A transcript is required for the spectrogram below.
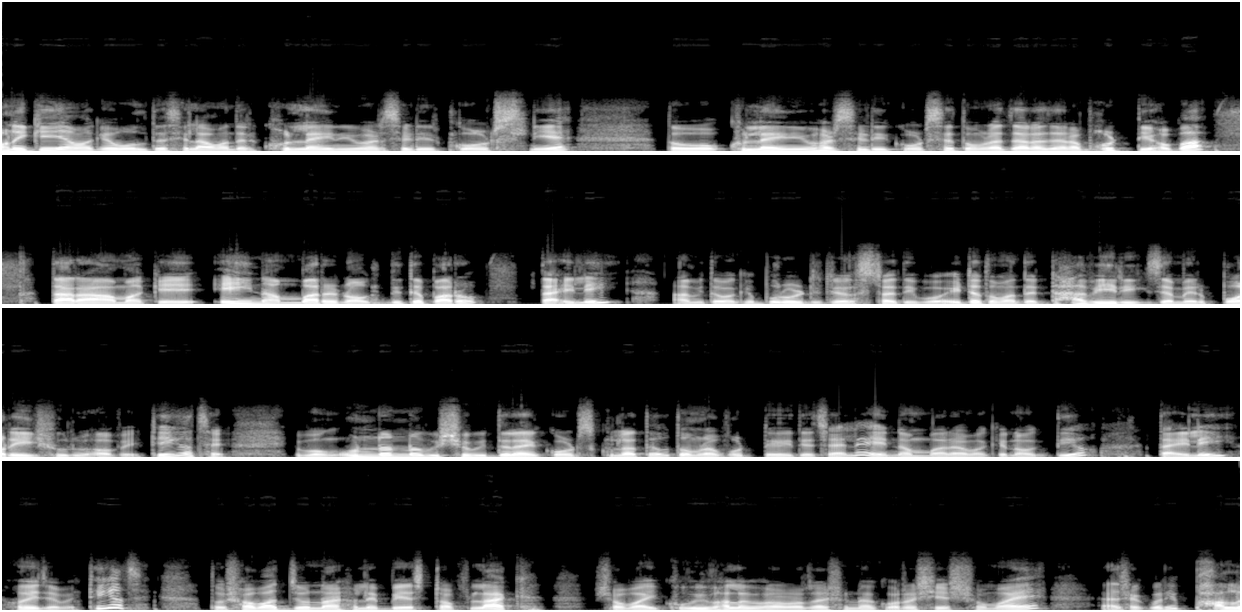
অনেকেই আমাকে বলতেছিলে আমাদের খুলনা ইউনিভার্সিটির কোর্স নিয়ে। তো খুলনা ইউনিভার্সিটির কোর্সে তোমরা যারা, যারা ভর্তি হবা তারা আমাকে এই নাম্বারে নক দিতে পারো। তাইলেই আমি তোমাকে পুরো ডিটেইলসটা দিব। এটা তোমাদের ঢাবির এক্সামের পরেই শুরু হবে। ঠিক আছে? এবং অন্যান্য বিশ্ববিদ্যালয়ের কোর্সগুলাতেও তোমরা ভর্তি হইতে চাইলে এই নাম্বারে আমাকে নক দিও। তাইলেই হয়ে যাবে। ঠিক আছে? তো সবার জন্য আসলে বেস্ট অফ লাক। সবাই খুবই ভালো পড়াশোনা করো শেষ সময়ে। আশা করি ভালো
